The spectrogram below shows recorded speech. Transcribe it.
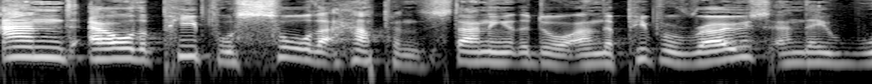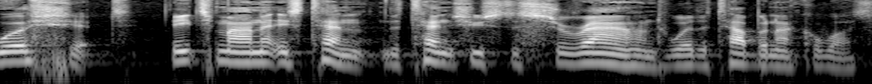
And all the people saw that happen, standing at the door. And the people rose and they worshipped, each man at his tent. The tents used to surround where the tabernacle was.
